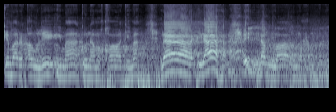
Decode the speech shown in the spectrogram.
كبر قولي إما كنا مخاتمة. لا إله إلا الله محمد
